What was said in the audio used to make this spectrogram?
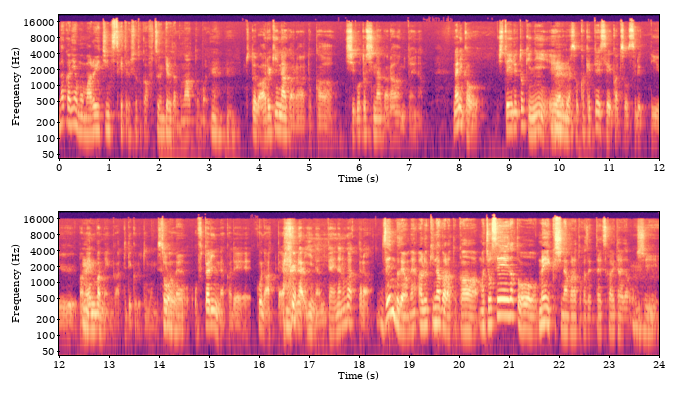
中にはもう丸一日つけてる人とか普通に出るだろうなと思うようんね、うん。例えば歩きながらとか仕事しながらみたいな。何かをしている時にうん。AR グラスをかけて生活をするっていう場面場面が出てくると思うんですけど、そうね。お二人の中でこういうのあったらいいなみたいなのがあったら。全部だよね。歩きながらとか、まあ、女性だとメイクしながらとか絶対使いたいだろうし、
